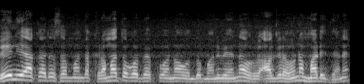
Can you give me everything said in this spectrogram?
ಬೇಲಿ ಹಾಕೋದ್ರ ಸಂಬಂಧ ಕ್ರಮ ತಗೋಬೇಕು ಅನ್ನೋ ಒಂದು ಮನವಿಯನ್ನು ಅವರು ಆಗ್ರಹವನ್ನು ಮಾಡಿದ್ದೇನೆ.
